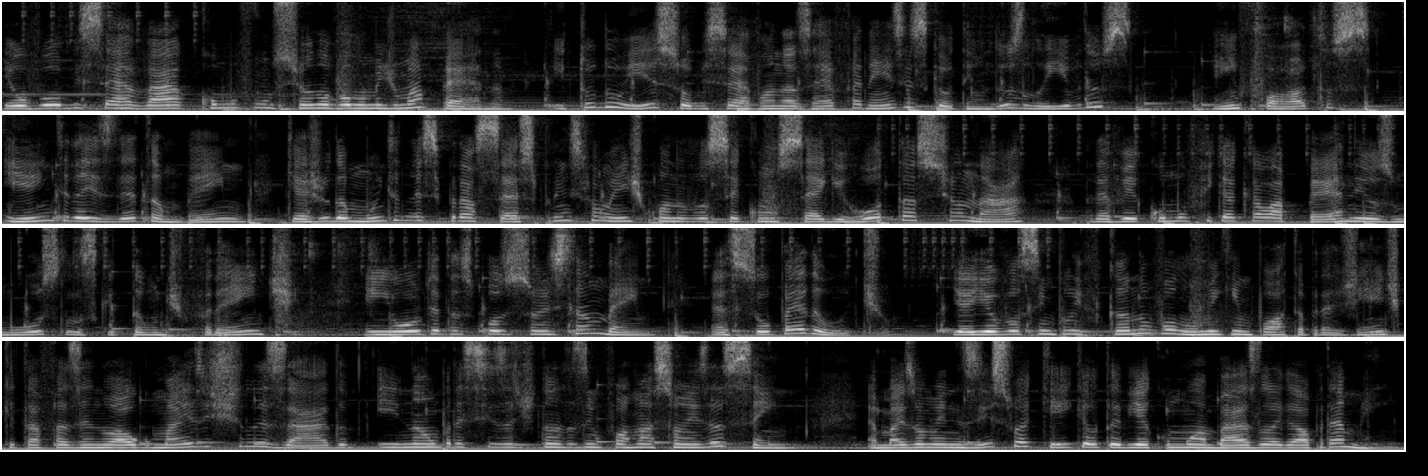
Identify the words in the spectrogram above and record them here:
eu vou observar como funciona o volume de uma perna. E tudo isso observando as referências que eu tenho dos livros, em fotos e em 3D também, que ajuda muito nesse processo, principalmente quando você consegue rotacionar para ver como fica aquela perna e os músculos que estão de frente em outras posições também. É super útil. E aí eu vou simplificando o volume que importa pra gente, que tá fazendo algo mais estilizado e não precisa de tantas informações assim. É mais ou menos isso aqui que eu teria como uma base legal para mim.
